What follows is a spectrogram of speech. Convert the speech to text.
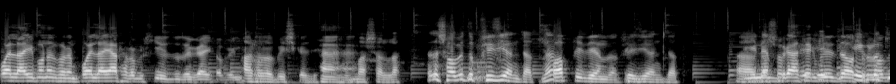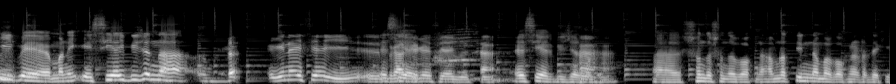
পয়লাই মনে করেন পয়লাই আঠারো বিশ কেজি দুধের গাই হবে আঠারো বিশ কেজি হ্যাঁ হ্যাঁ। মাশাল্লাহ এটা সবই তো ফ্রিজিয়ান জাত না? সব ফ্রিজিয়ান জাত। ফ্রিজিয়ান জাত। এগুলো কি মানে এসিআই বীজের না? ACI ACI. বীজ হ্যাঁ। এসিআই বীজের হ্যাঁ। সুন্দর সুন্দর বকনা। আমরা তিন নাম্বার বকনাটা দেখি।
